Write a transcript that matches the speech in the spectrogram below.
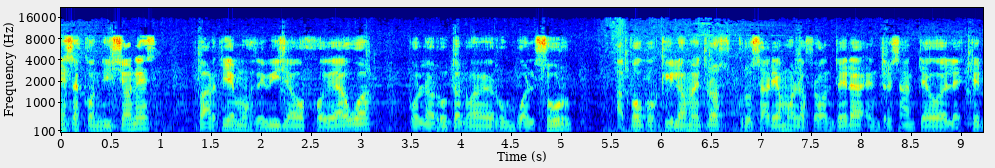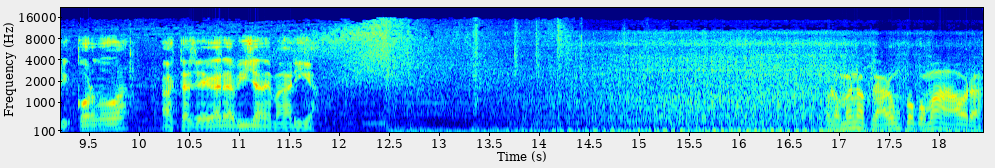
Esas condiciones partíamos de Villa Ojo de Agua por la ruta 9 rumbo al sur. A pocos kilómetros cruzaríamos la frontera entre Santiago del Estero y Córdoba hasta llegar a Villa de María. Por lo menos aclaró un poco más ahora.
